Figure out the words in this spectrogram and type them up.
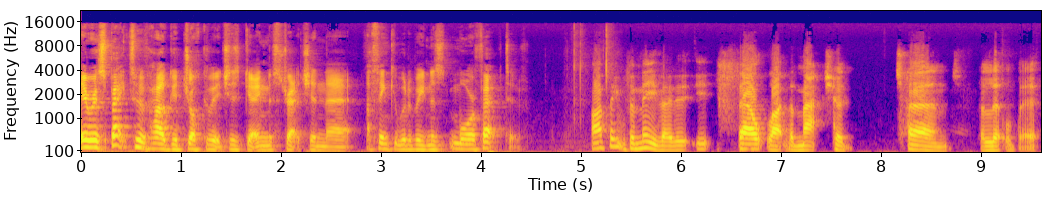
irrespective of how good Djokovic is getting the stretch in there, I think it would have been more effective. I think for me though, it felt like the match had turned a little bit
